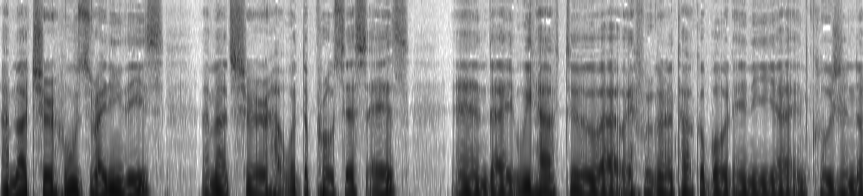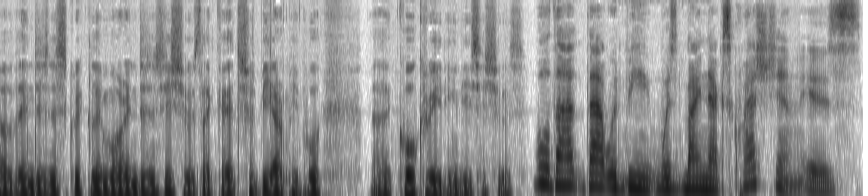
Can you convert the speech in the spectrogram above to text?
I'm not sure who's writing these I'm not sure how, what the process is and uh, we have to uh, if we're going to talk about any uh, inclusion of indigenous curriculum or indigenous issues like it should be our people uh, co-creating these issues Well, that that would be was my next question is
